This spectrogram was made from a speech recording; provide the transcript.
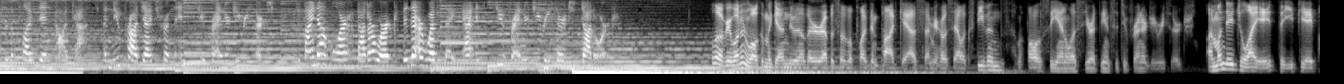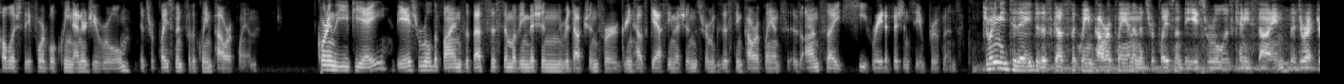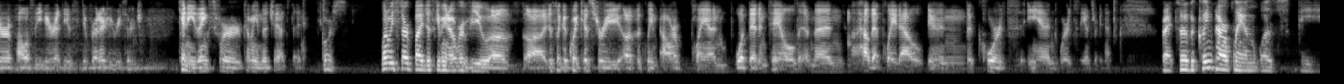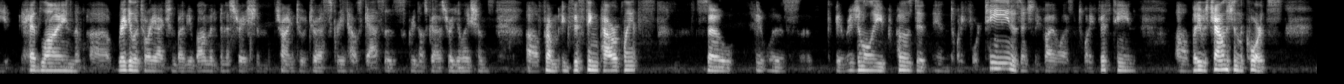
to the Plugged In podcast, a new project from the Institute for Energy Research. To find out more about our work, visit our website at instituteforenergyresearch.org. Hello, everyone, and welcome again to another episode of the Plugged In podcast. I'm your host, Alex Stevens. I'm a policy analyst here at the Institute for Energy Research. On Monday, July 8th, the EPA published the Affordable Clean Energy Rule, its replacement for the Clean Power Plan. According to the EPA, the ACE rule defines the best system of emission reduction for greenhouse gas emissions from existing power plants as on site heat rate efficiency improvements. Joining me today to discuss the Clean Power Plan and its replacement, the ACE rule, is Kenny Stein, the Director of Policy here at the Institute for Energy Research. Kenny, thanks for coming in the chat today. Of course. Why don't we start by just giving an overview of uh, just like a quick history of the Clean Power Plan, what that entailed, and then how that played out in the courts and where it stands right now. Right. So the Clean Power Plan was the headline uh, regulatory action by the Obama administration trying to address greenhouse gases, greenhouse gas regulations uh, from existing power plants. So it was they originally proposed it in 2014, essentially finalized in 2015, uh, but it was challenged in the courts,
